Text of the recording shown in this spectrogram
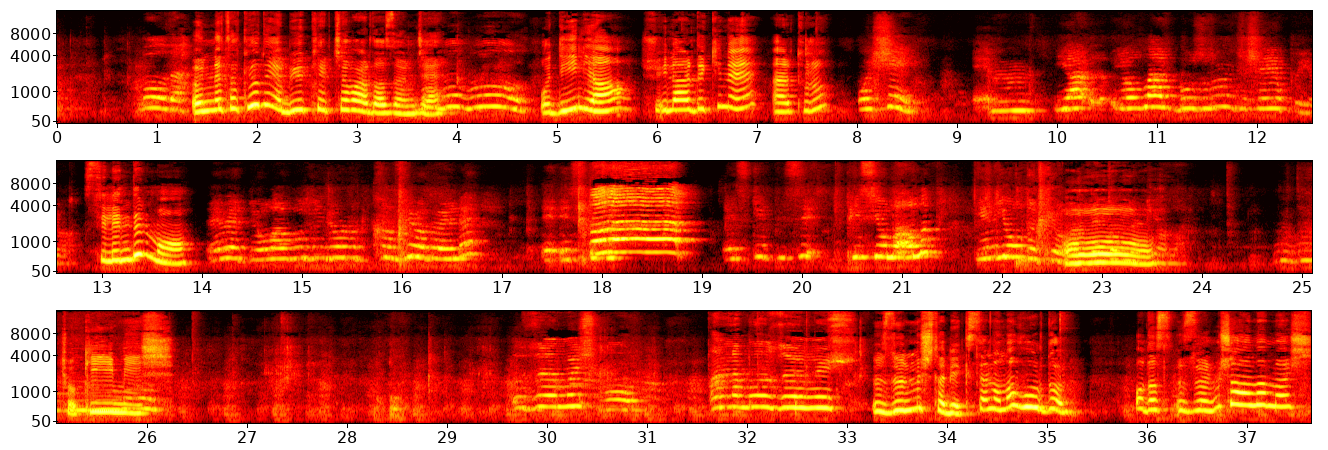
Burada. Önüne takıyordu ya büyük kepçe vardı az önce. Bu, bu. O değil ya. Şu ilerideki ne Ertuğrul? O şey, ya, yollar bozulunca şey yapıyor. Silindir mi o? Evet, yollar bozulunca orada kazıyor böyle. E, eski, yolu alıp yeni yol döküyorlar. Oo. Beton döküyorlar. Çok iyiymiş. Üzülmüş bu. Anne bu üzülmüş. Üzülmüş tabii ki. Sen ona vurdun. O da üzülmüş ağlamış.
